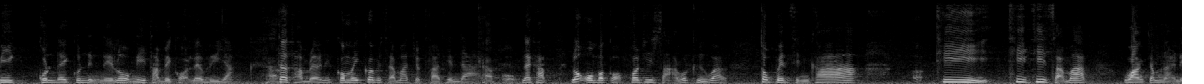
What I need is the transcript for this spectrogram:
มีคนใดคนหนึ่งในโลกนี้ทำไปก่อนแล้วหรือยังครับถ้าทำแล้วนี่ก็ไม่ก็ไม่สามารถจดพาเทนต์ได้ครับผม นะครับแล้วองค์ประกอบข้อที่ 3 ก็คือว่าต้องเป็นสินค้าเอ่อที่ที่ที่สามารถวางจำหน่ายใน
